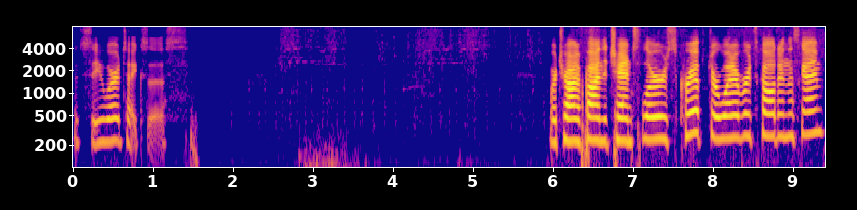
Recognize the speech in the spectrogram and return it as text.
Let's see where it takes us. We're trying to find the Chancellor's Crypt or whatever it's called in this game.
